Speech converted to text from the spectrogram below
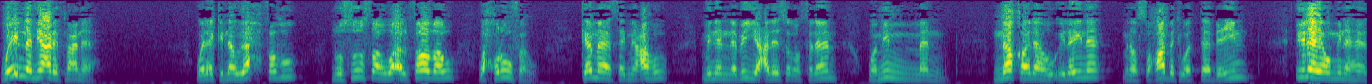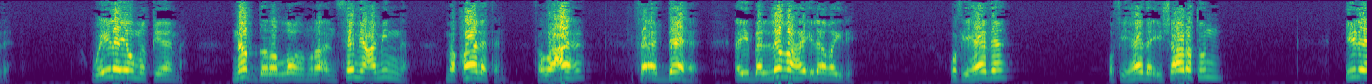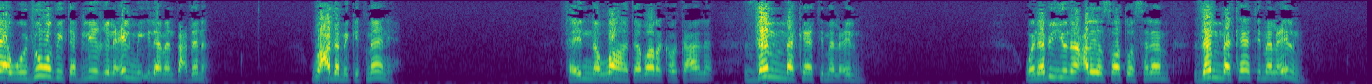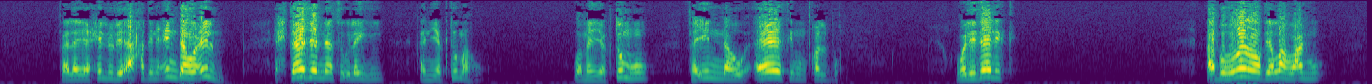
وإن لم يعرف معناه ولكنه يحفظ نصوصه وألفاظه وحروفه كما سمعه من النبي عليه الصلاة والسلام وممن نقله إلينا من الصحابة والتابعين إلى يومنا هذا وإلى يوم القيامة. نضر الله امرأ سمع منا مقالة فوعاها فأداها أي بلغها إلى غيره. وفي هذا وفي هذا إشارة إلى وجوب تبليغ العلم إلى من بعدنا وعدم كتمانه. فإن الله تبارك وتعالى ذم كاتم العلم. ونبينا عليه الصلاة والسلام ذم كاتم العلم. فلا يحل لأحد عنده علم احتاج الناس إليه أن يكتمه. ومن يكتمه فإنه آثم قلبه. ولذلك أبو هريرة رضي الله عنه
